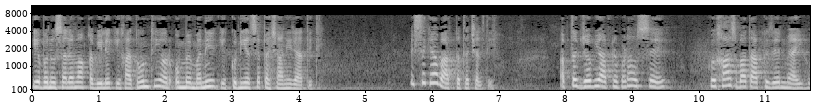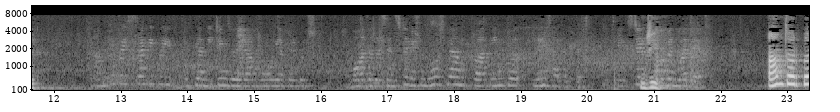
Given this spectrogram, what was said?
یہ بنو سلمہ قبیلے کی خاتون تھی اور ام منی کی کنیت سے پہچانی جاتی تھی۔ اس سے کیا بات پتہ چلتی؟ اب تک جو بھی آپ نے پڑھا، اس سے کوئی خاص بات آپ کے ذہن میں آئی ہو۔ جی۔ عام طور پر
